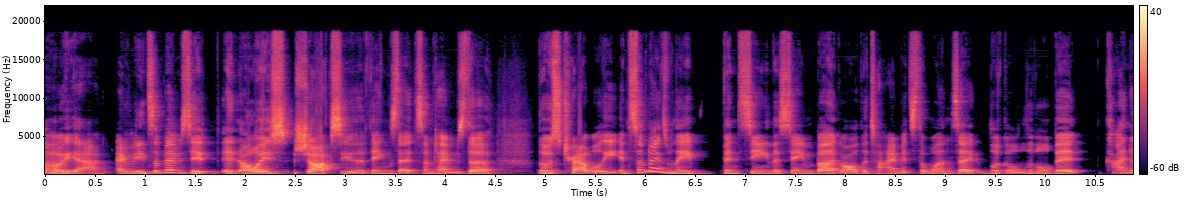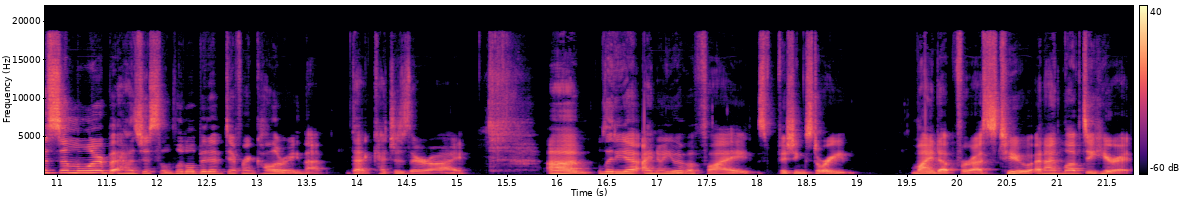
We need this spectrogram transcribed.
Oh yeah. I mean, sometimes it it always shocks you the things that sometimes the those trout will eat. And sometimes when they've been seeing the same bug all the time, it's the ones that look a little bit kind of similar but has just a little bit of different coloring that that catches their eye. Um, Lydia, I know you have a fly fishing story lined up for us too, and I'd love to hear it.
